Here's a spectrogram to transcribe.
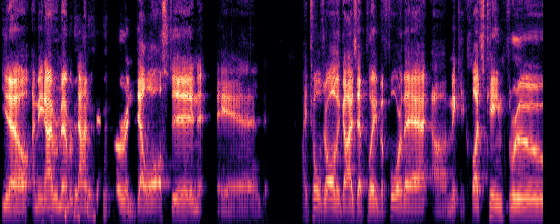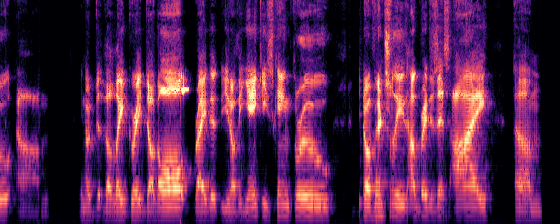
You know, I mean, I remember Don Fisher and Dell Austin and I told you all the guys that played before that. Uh, Mickey Klutts came through. Um, you know, the late great Doug Ault, right? You know, the Yankees came through. You know, eventually, how great is this? I, um,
